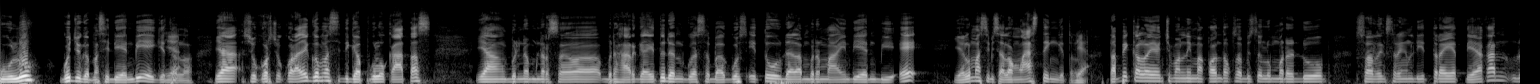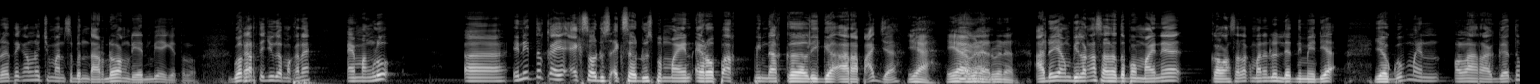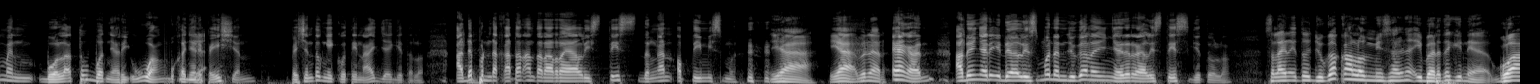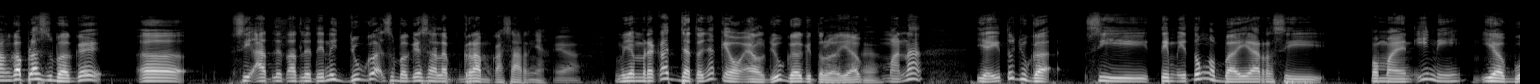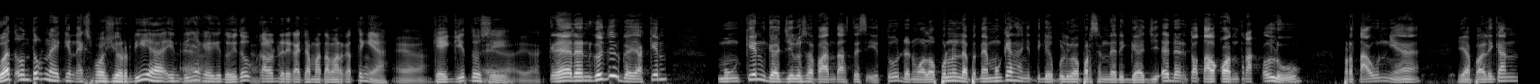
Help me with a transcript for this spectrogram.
gue juga masih di NBA gitu Ya. loh. Ya syukur-syukur aja gue masih 30 ke atas yang bener-bener seberharga itu dan gue sebagus itu dalam bermain di NBA ya lu masih bisa long lasting gitu loh. Ya. Tapi kalau yang cuma lima kontrak habis itu lu meredup, sering-sering di trade ya kan berarti kan lu cuma sebentar doang di NBA gitu loh. Gua Kan- ngerti juga makanya emang lu eh ini tuh kayak eksodus eksodus pemain Eropa pindah ke Liga Arab aja. Ya, Ya ya benar kan? benar. Ada yang bilang salah satu pemainnya kalau nggak salah kemarin lu lihat di media, ya gue main olahraga tuh main bola tuh buat nyari uang, bukan nyari Ya. passion. Passion tuh ngikutin aja gitu loh. Ada pendekatan antara realistis dengan optimisme. Ya, ya benar. ya kan? Ada yang nyari idealisme dan juga ada yang nyari realistis gitu loh. Selain itu juga kalau misalnya ibaratnya gini ya, gua anggaplah sebagai eh, si atlet-atlet ini juga sebagai selebgram kasarnya. Ya. Ya mereka jatuhnya KOL juga gitu loh ya. Ya. Mana ya itu juga si tim itu ngebayar si pemain ini ya buat untuk naikin exposure dia intinya Ya. kayak gitu. Itu kalau dari kacamata marketing ya. Ya. Kayak gitu sih. Iya, iya. Ya, dan gue juga yakin mungkin gaji lu sefantastis itu dan walaupun lu dapetnya mungkin hanya 35% dari gaji eh dari total kontrak lu per tahunnya, ya paling kan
